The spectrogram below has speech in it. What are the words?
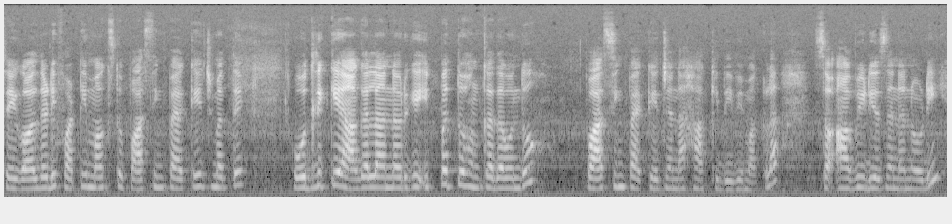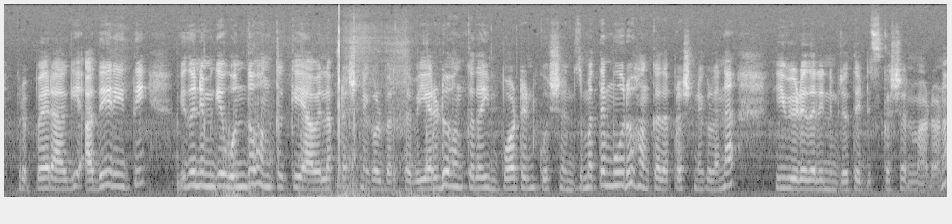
ಸೊ ಈಗ ಆಲ್ರೆಡಿ ಫಾರ್ಟಿ ಮಾರ್ಕ್ಸ್ದು ಪಾಸಿಂಗ್ ಪ್ಯಾಕೇಜ್ ಮತ್ತು ಓದಲಿಕ್ಕೆ ಆಗಲ್ಲ ಅನ್ನೋರಿಗೆ ಇಪ್ಪತ್ತು ಅಂಕದ ಒಂದು ಪಾಸಿಂಗ್ ಪ್ಯಾಕೇಜನ್ನು ಹಾಕಿದ್ದೀವಿ ಮಕ್ಕಳ. ಸೊ ಆ ವಿಡಿಯೋಸನ್ನು ನೋಡಿ ಪ್ರಿಪೇರ್ ಆಗಿ, ಅದೇ ರೀತಿ ಇದು ನಿಮಗೆ ಒಂದು ಅಂಕಕ್ಕೆ ಯಾವೆಲ್ಲ ಪ್ರಶ್ನೆಗಳು ಬರ್ತವೆ, ಎರಡು ಅಂಕದ ಇಂಪಾರ್ಟೆಂಟ್ ಕ್ವಶನ್ಸ್ ಮತ್ತೆ ಮೂರು ಅಂಕದ ಪ್ರಶ್ನೆಗಳನ್ನ ಈ ವಿಡಿಯೋದಲ್ಲಿ ನಿಮ್ಮ ಜೊತೆ ಡಿಸ್ಕಷನ್ ಮಾಡೋಣ.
